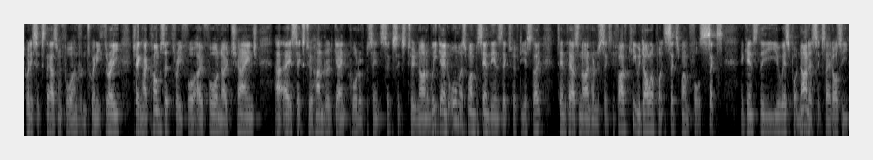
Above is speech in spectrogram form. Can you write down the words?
26,423. Shanghai Composite 3404, no change. Uh, ASX 200 gained quarter of a percent, 6629. And we gained almost 1% of the NZX 50 yesterday, 10,965. Kiwi dollar 0.6146 against the US 0.9068 Aussie,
